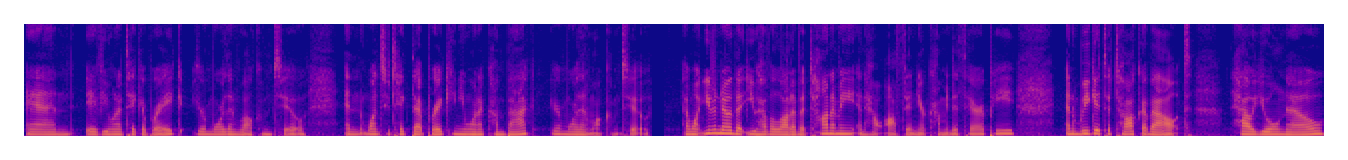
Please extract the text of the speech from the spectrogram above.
And if you want to take a break, you're more than welcome to. And once you take that break and you want to come back, you're more than welcome to. I want you to know that you have a lot of autonomy and how often you're coming to therapy. And we get to talk about how you'll know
